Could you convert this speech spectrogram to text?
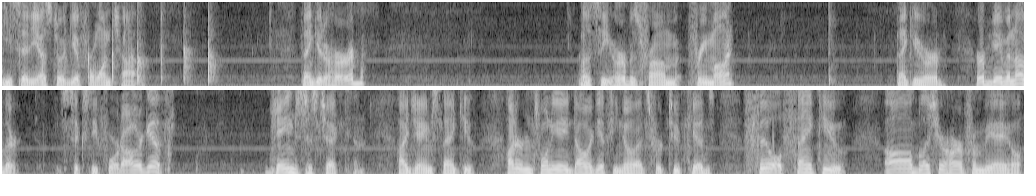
He said yes to a gift for one child. Thank you to Herb. Let's see, Herb is from Fremont. Thank you, Herb. Herb gave another $64 gift. James just checked in. Hi, James. Thank you. $128 gift. You know that's for two kids. Phil, thank you. Oh, bless your heart from Vallejo.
